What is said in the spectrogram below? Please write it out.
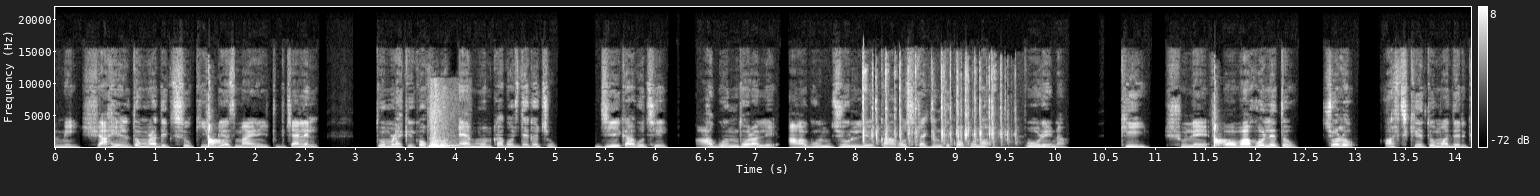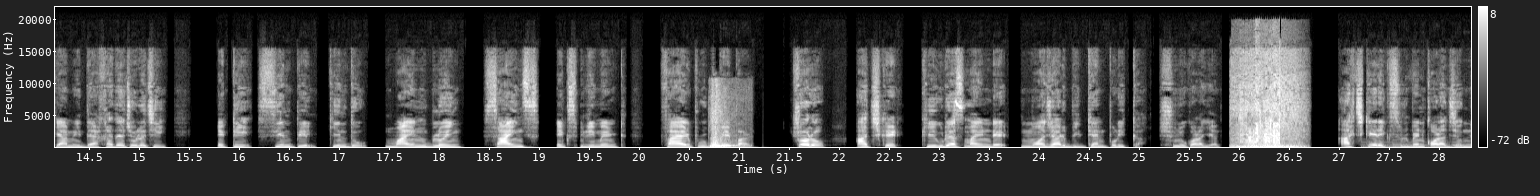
আমি। সাহিল তোমরা দেখছ কিউরিয়াস মাইন ইউটিউব চ্যানেল তোমরা কি কখনো এমন কাগজ দেখেছ? যে কাগজে আগুন ধরালে, আগুন জ্বললেও কাগজটা কিন্তু কখনো পড়ে না। কি, শুনে অবাক হলে তো? চলো, আজকে তোমাদেরকে আমি দেখাতে চলেছি একটি সিম্পল কিন্তু mind blowing science experiment fireproof paper চলো, আজকের কিউরিয়াস মাইন্ডের মজার বিজ্ঞান পরীক্ষা শুরু করা যাক। আজকের এক্সপেরিমেন্ট করার জন্য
